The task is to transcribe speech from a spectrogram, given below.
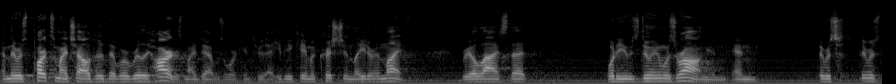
And there was parts of my childhood that were really hard as my dad was working through that. He became a Christian later in life, realized that what he was doing was wrong, and, and there, was, there, was,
